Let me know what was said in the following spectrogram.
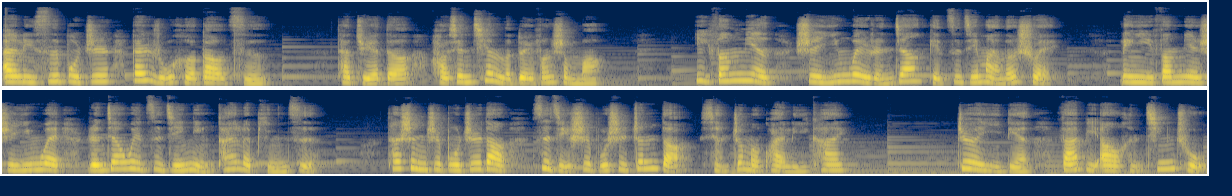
爱丽丝不知该如何告辞，她觉得好像欠了对方什么。一方面是因为人家给自己买了水，另一方面是因为人家为自己拧开了瓶子。他甚至不知道自己是不是真的想这么快离开。这一点法比奥很清楚。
